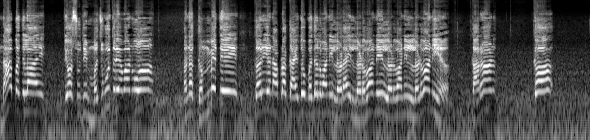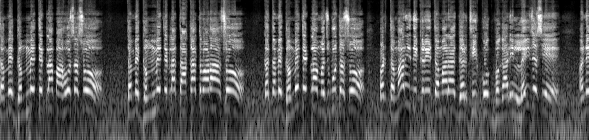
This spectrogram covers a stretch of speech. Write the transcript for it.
ના બદલાય, ત્યાં સુધી મજબૂત રહેવાનું અને ગમે તે કરી અને આપણા કાયદો બદલવાની લડાઈ લડવાની લડવાની લડવાની કારણ કે તમે ગમે તેટલા બાહોશ હશો તમે ગમે તેટલા તાકાતવાળા હશો કે તમે ગમે તેટલા મજબૂત હશો, પણ તમારી દીકરી તમારા ઘરથી કોક ભગાડીને લઈ જશે અને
